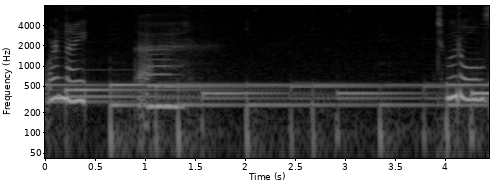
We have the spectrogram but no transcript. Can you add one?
or night. Uh toodles.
